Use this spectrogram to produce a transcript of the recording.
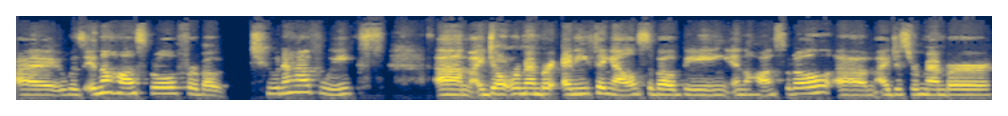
I was in the hospital for about two and a half weeks. Um, I don't remember anything else about being in the hospital. Um, I just remember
